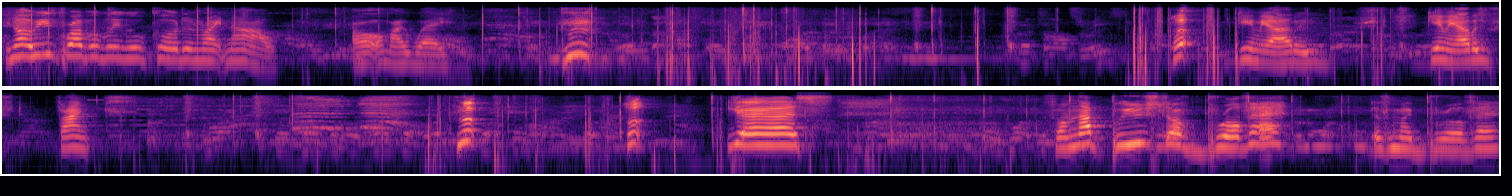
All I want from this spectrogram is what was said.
You know, he's probably recording right now. Out of my way. Give me a boost. Give me a boost. Thanks. Yes. From that boost of brother, of my brother.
